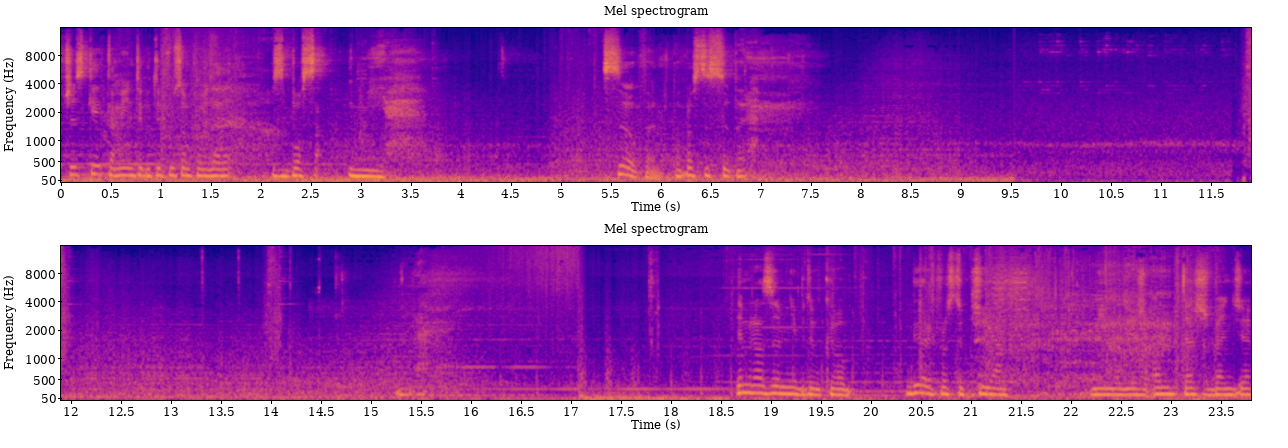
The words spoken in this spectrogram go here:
wszystkie kamienie tego typu są powiązane z bossa. Nie. Super, po prostu super. Tym razem nie będę ukrywał. Biorę po prostu kija. Miejmy nadzieję, że on też będzie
